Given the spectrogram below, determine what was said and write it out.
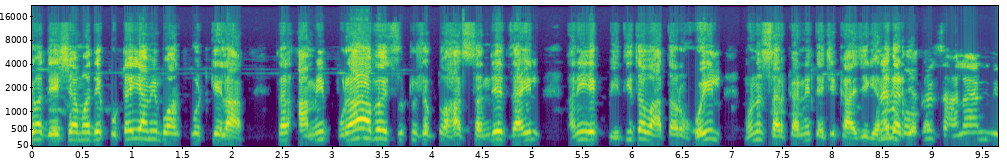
किंवा देशामध्ये कुठेही आम्ही बॉम्बस्फोट केला तर आम्ही पुरा अभय सुटू शकतो हा संदेश जाईल आणि एक भीतीचं वातावरण होईल म्हणून सरकारने त्याची काळजी घेणं गरजेचं. झाला आणि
